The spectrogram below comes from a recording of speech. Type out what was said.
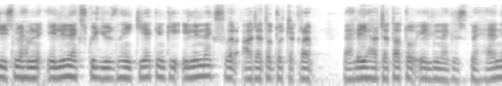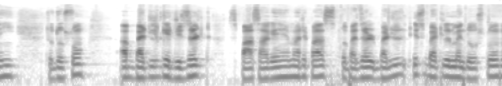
कि इसमें हमने एलियन को यूज़ नहीं किया, क्योंकि एलियन अगर आ जाता तो चक्र पहले ही हार जाता तो एलियन इसमें है नहीं। तो दोस्तों, अब बैटल के रिज़ल्ट पास आ गए हैं हमारे पास। तो बैटल बैटल इस बैटल में दोस्तों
